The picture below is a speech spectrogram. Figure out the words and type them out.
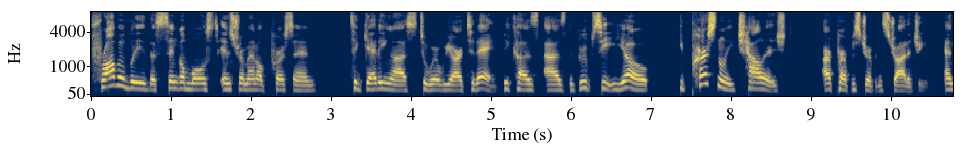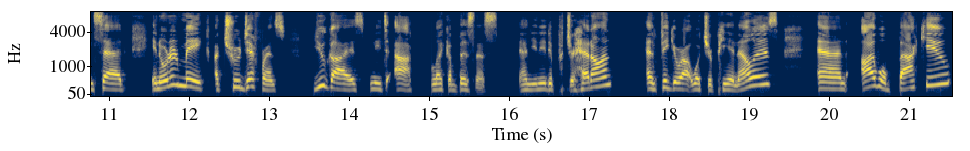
probably the single most instrumental person to getting us to where we are today because as the group CEO, he personally challenged our purpose driven strategy and said, in order to make a true difference, you guys need to act like a business and you need to put your head on and figure out what your P&L is. And I will back you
